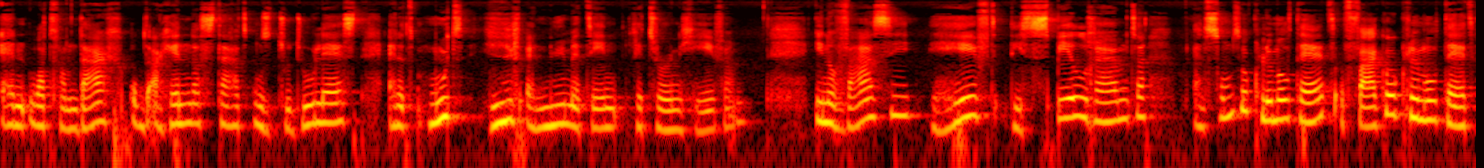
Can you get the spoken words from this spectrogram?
en wat vandaag op de agenda staat, onze to-do-lijst. En het moet hier en nu meteen return geven. Innovatie heeft die speelruimte en soms ook klummeltijd, of vaak ook klummeltijd,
